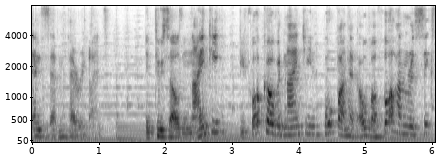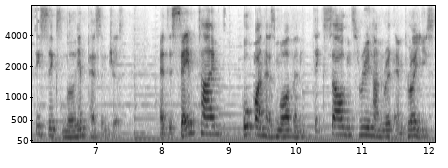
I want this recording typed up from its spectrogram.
and seven ferry lines. In 2019, before COVID-19, Hochbahn had over 466 million passengers. At the same time, Hochbahn has more than 6,300 employees.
